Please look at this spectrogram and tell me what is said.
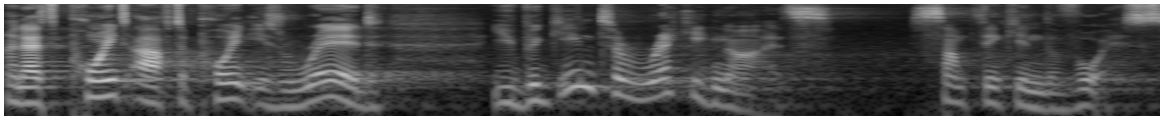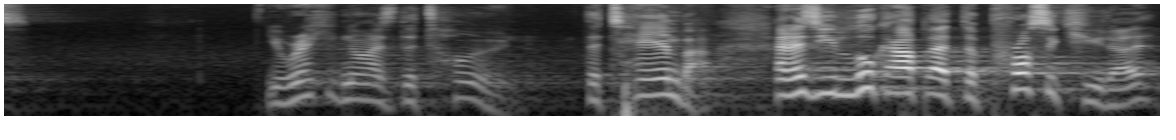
And as point after point is read, you begin to recognize something in the voice. You recognize the tone, the timbre. And as you look up at the prosecutor,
